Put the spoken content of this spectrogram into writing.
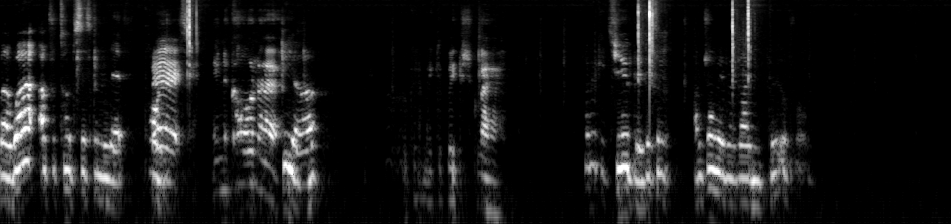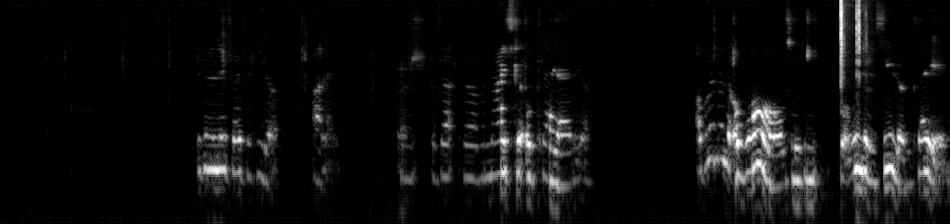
Well, where are the photographer's gonna live? Point. Hey, in the corner. Here. We're gonna make a big square. Don't make it too big. An, I'm trying to make my garden beautiful. You're gonna live over here. A, we have a nice little play area. I'll put in a little wall so you can put a window and see them playing.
